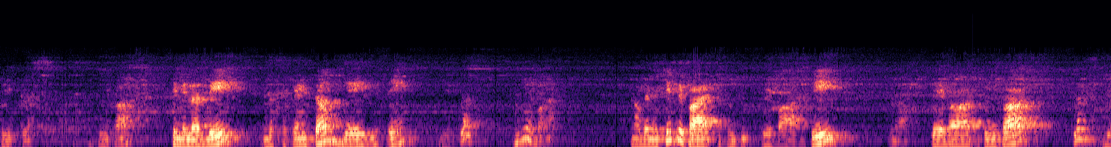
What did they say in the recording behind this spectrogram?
b plus b bar. Similarly, in the second term, a is missing a plus a bar. Now when we simplify, it will be a bar b plus a bar b bar plus b.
